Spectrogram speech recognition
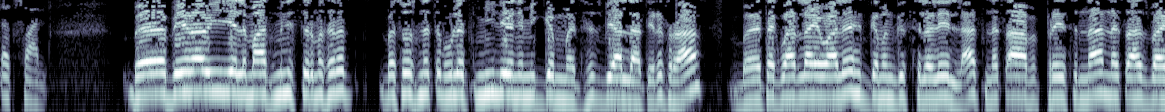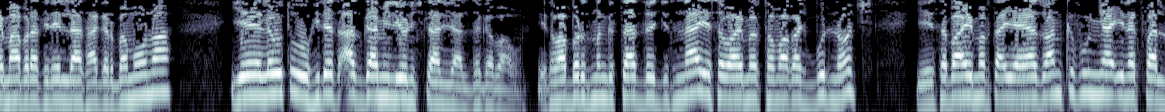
ጠቅሷል። በብሔራዊ የልማት ሚኒስቴር መሰረት በሶስት ነጥብ ሁለት ሚሊዮን የሚገመት ህዝብ ያላት ኤርትራ በተግባር ላይ የዋለ ህገ መንግስት ስለሌላት ነጻ ፕሬስና ነጻ ህዝባዊ ማህበራት የሌላት ሀገር በመሆኗ የለውጡ ሂደት አዝጋሚ ሊሆን ይችላል ይላል ዘገባው። የተባበሩት መንግስታት ድርጅትና የሰብአዊ መብት ተሟጋች ቡድኖች የሰብአዊ መብት አያያዟን ክፉኛ ይነቅፋሉ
